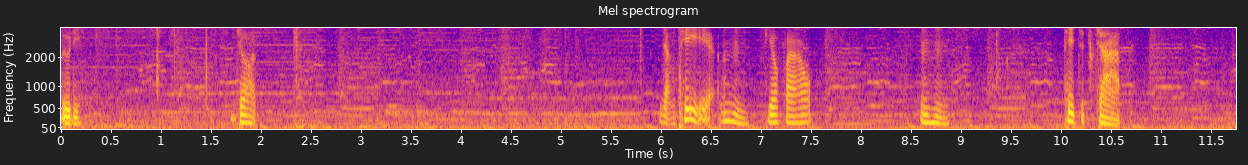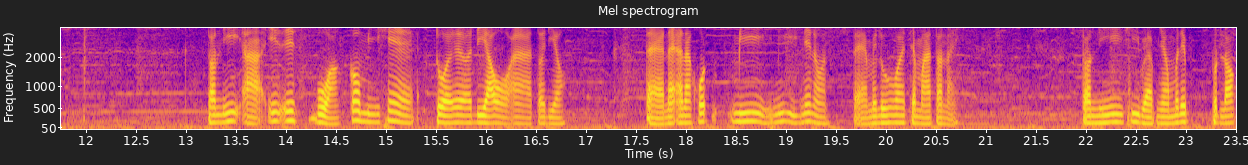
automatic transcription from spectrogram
ดูดิ สุดยอด อย่างเท่อะเกียวฟ้าวเทจัดจัดตอนนี้อ่า SS บวกก็มีแค่ตัวเดียวอ่าตัวเดียว แต่ในอนาคตมีมีอีกแน่นอน แต่ไม่รู้ว่าจะมาตอนไหน ตอนนี้ที่แบบยังไม่ได้ปลดล็อก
